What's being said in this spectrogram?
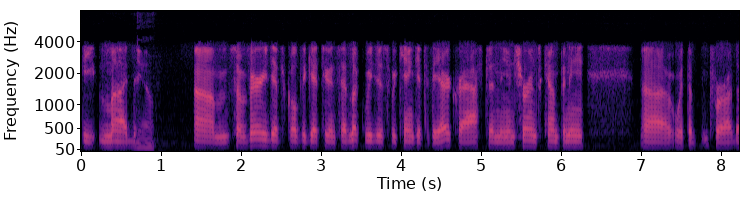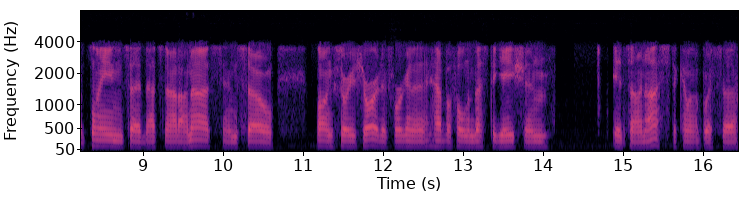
deep mud. yeah, Um, so very difficult to get to, and said, "Look, we just we can't get to the aircraft." And the insurance company uh, with the for the plane said that's not on us. And so, long story short, if we're going to have a full investigation, it's on us to come up with uh,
